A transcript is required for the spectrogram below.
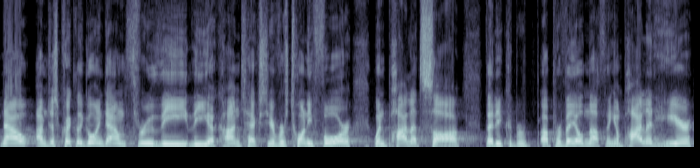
now, I'm just quickly going down through the, the uh, context here. Verse 24 when Pilate saw that he could pre- uh, prevail nothing, and Pilate here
